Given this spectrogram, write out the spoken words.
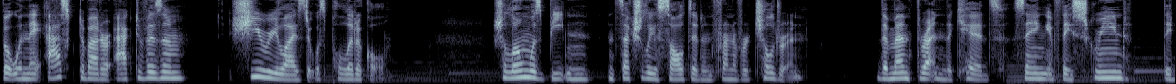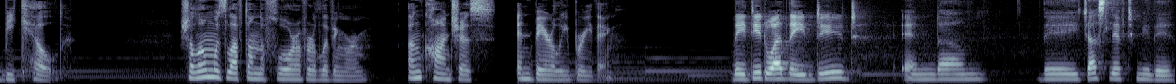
But when they asked about her activism, she realized it was political. Shalom was beaten and sexually assaulted in front of her children. The men threatened the kids, saying if they screamed, they'd be killed. Shalom was left on the floor of her living room, unconscious and barely breathing. They did what they did, and um, they just left me there.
